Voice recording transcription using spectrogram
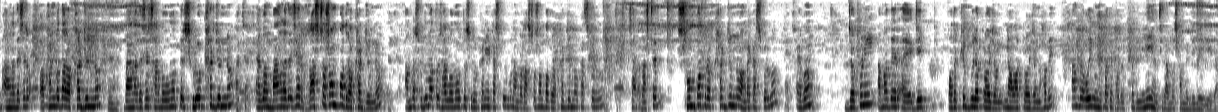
বাংলাদেশের অখণ্ডতা রক্ষার জন্য বাংলাদেশের সার্বভৌমত্বের সুরক্ষার জন্য আচ্ছা। এবং বাংলাদেশের রাষ্ট্র সম্পদ রক্ষার জন্য আমরা শুধুমাত্র সার্বভৌমত্ব সুরক্ষা নিয়ে কাজ করব না আমরা রাষ্ট্র সম্পদ রক্ষার জন্য কাজ করব। রাষ্ট্রের সম্পদ রক্ষার জন্য আমরা কাজ করব এবং যখনই আমাদের যে পদক্ষেপগুলো প্রয়োজন নেওয়ার প্রয়োজন হবে আমরা ওই অনুপাতে পদক্ষেপ নিয়েই হচ্ছে আমরা সামনের দিকে এগিয়ে যাব।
